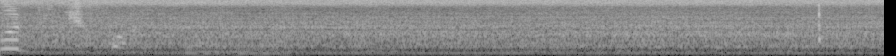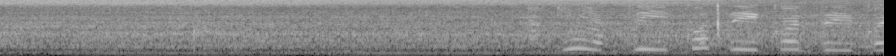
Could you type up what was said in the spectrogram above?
удочку. Закинет тыку, тыку, тыку,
